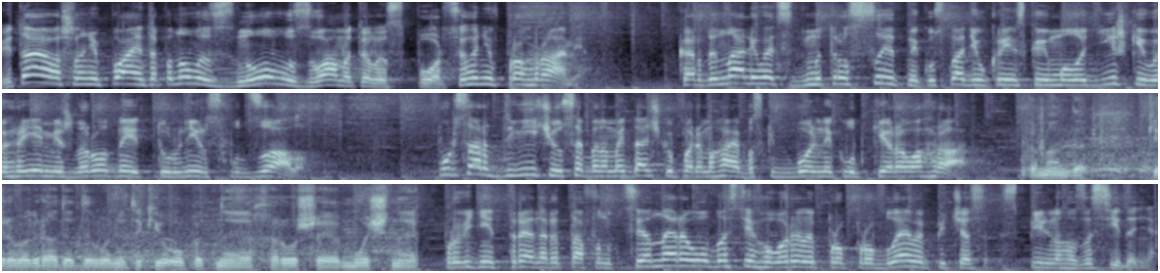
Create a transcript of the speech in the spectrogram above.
Вітаю вас, шановні пані та панове. Знову з вами Телеспорт. Сьогодні в програмі. Кардиналівець Дмитро Ситник у складі української молодіжки виграє міжнародний турнір з футзалу. Пульсар двічі у себе на майданчику перемагає баскетбольний клуб Кіровоград. Команда Кировограда довольно-таки опытная, хорошая, мощная. Провідні тренери та функціонери області говорили про проблеми під час спільного засідання.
